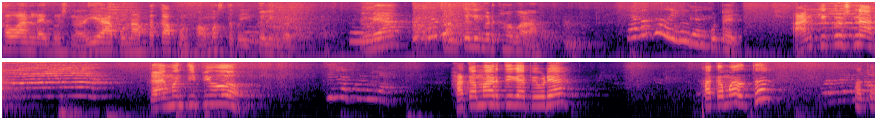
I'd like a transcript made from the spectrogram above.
खाऊ आणलाय कृष्णा ये आपण आता कापून खाऊ. मस्त पैकी कलिंगड. एवढ्या? चल कलिंगड खाऊ बाळा. कुठे? आणखी कृष्णा. काय म्हणती पिऊ? हाका मारते का पिवड्या? हाका मारत? हाका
